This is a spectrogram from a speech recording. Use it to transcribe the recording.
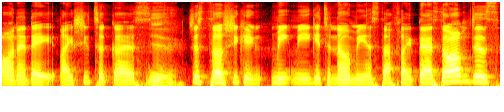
on a date. Like she took us Yeah. just so she can meet me, get to know me and stuff like that. So I'm just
